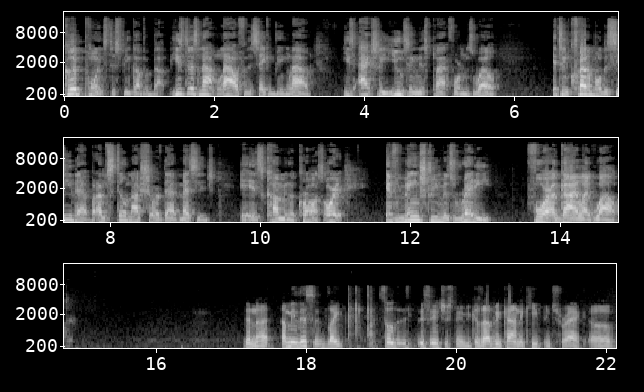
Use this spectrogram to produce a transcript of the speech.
good points to speak up about. He's just not loud for the sake of being loud. He's actually using this platform as well. It's incredible to see that, but I'm still not sure if that message is coming across or if mainstream is ready for a guy like Wilder. They're not. I mean, this is like so. It's interesting because I've been kind of keeping track of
